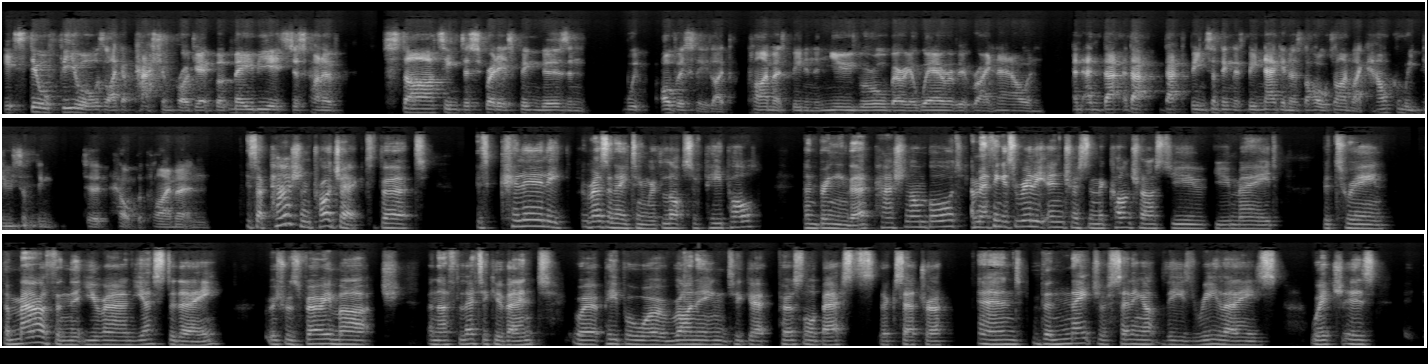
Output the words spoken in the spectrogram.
It still feels like a passion project, but maybe it's just kind of starting to spread its fingers. And we obviously like climate's been in the news. We're all very aware of it right now. And and and that that that's been something that's been nagging us the whole time. Like how can we do something to help the climate? And it's a passion project that is clearly resonating with lots of people and bringing their passion on board. I mean i think it's really interesting the contrast you you made between the marathon that you ran yesterday which was very much an athletic event where people were running to get personal bests, etc. And the nature of setting up these relays, which is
